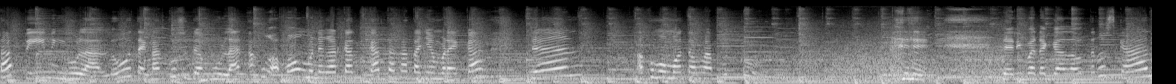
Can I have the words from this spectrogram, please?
Tapi minggu lalu tekadku sudah bulat. Aku nggak mau mendengarkan kata-katanya mereka. Dan aku memotong rambutku. Daripada galau terus kan?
